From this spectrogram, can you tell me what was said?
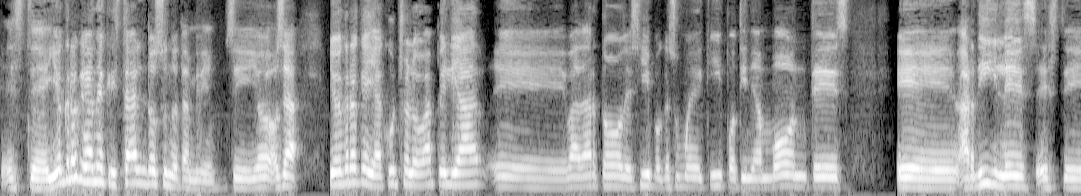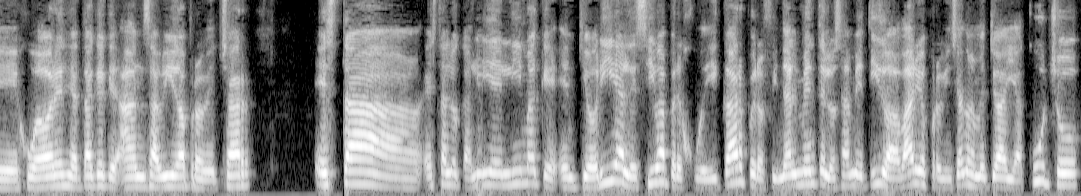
este, yo creo que gana Cristal 2-1 también. Sí, yo, o sea, yo creo que Ayacucho lo va a pelear, eh, va a dar todo de sí porque es un buen equipo, tiene a Montes, eh, Ardiles, este, jugadores de ataque que han sabido aprovechar esta, esta localidad de Lima que en teoría les iba a perjudicar, pero finalmente los ha metido a varios provincianos, ha metido a Ayacucho,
